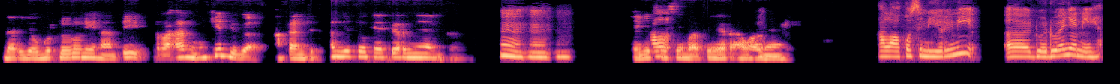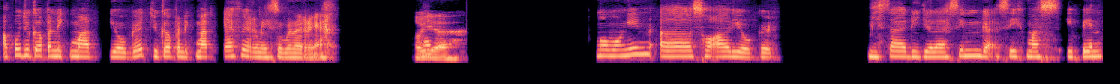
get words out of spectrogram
dari yogurt dulu nih nanti perlahan mungkin juga akan kita gitu kefirnya gitu. Hmm, hmm. Kayak gitu Kalau- sih Mbak Fir awalnya. Kalau aku sendiri nih, eh, dua-duanya nih, aku juga penikmat yogurt, juga penikmat kefir nih sebenarnya. Oh iya, Ngomongin eh, soal yogurt, bisa dijelasin nggak sih Mas Ipin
